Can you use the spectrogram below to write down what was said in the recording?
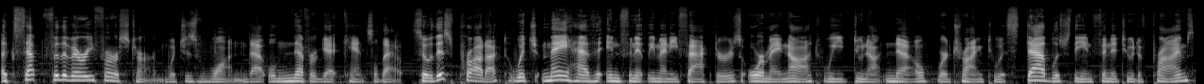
except for the very first term, which is 1. That will never get canceled out. So this product, which may have infinitely many factors or may not, we do not know, we're trying to establish the infinitude of primes,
